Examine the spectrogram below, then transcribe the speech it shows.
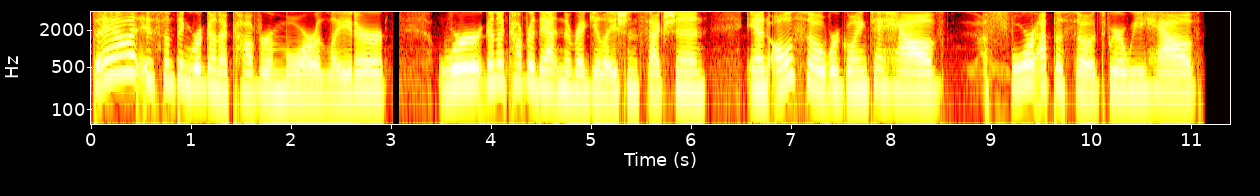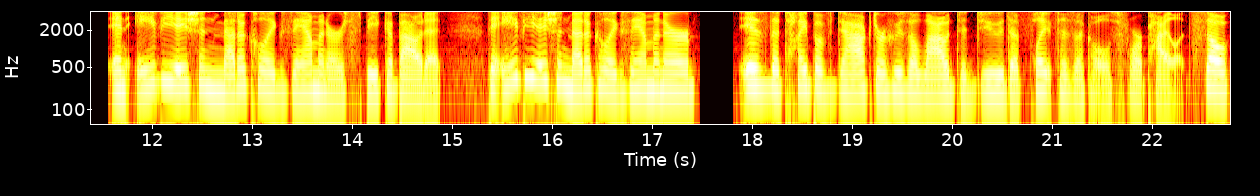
that is something we're going to cover more later. We're going to cover that in the regulations section. And also, we're going to have four episodes where we have an aviation medical examiner speak about it. The aviation medical examiner is the type of doctor who's allowed to do the flight physicals for pilots. So,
